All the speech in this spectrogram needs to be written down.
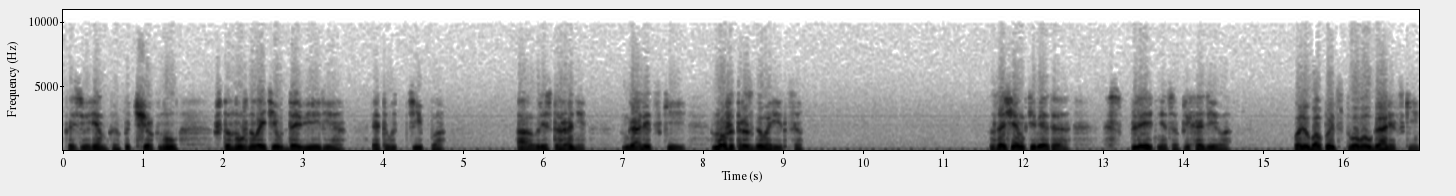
Козюренко подчеркнул, что нужно войти в доверие этого типа. А в ресторане Галицкий может разговориться. «Зачем к тебе эта сплетница приходила?» — полюбопытствовал Галицкий.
